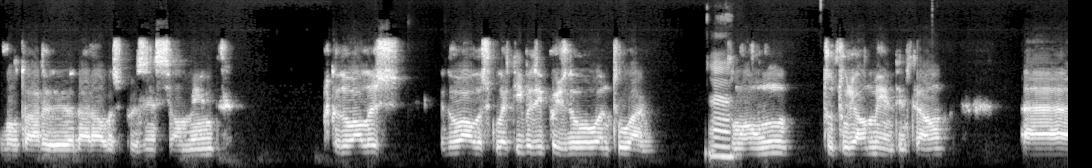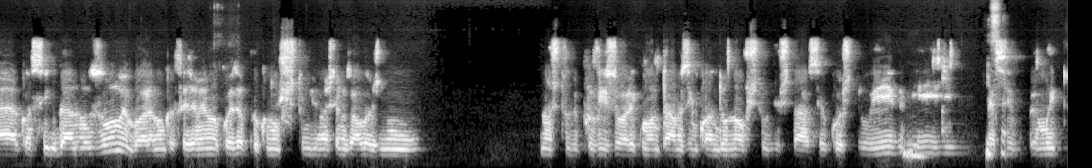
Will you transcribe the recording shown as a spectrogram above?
voltar a dar aulas presencialmente. Porque eu dou aulas, eu dou aulas coletivas e depois dou one-to-one, Ah, um a um, tutorialmente. Então ah, consigo dar no Zoom, embora nunca seja a mesma coisa, porque no estúdio nós temos aulas num, num estúdio provisório que montamos enquanto o novo estúdio está a ser construído e é, Isso- sempre muito,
